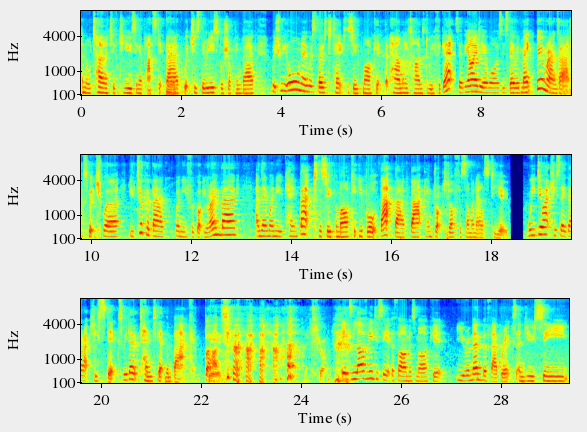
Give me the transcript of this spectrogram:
an alternative to using a plastic bag, Yeah. which is the reusable shopping bag, which we all know we're supposed to take to the supermarket, but how many times do we forget? So the idea was is they would make boomerang bags, which were you took a bag when you forgot your own bag, and then when you came back to the supermarket, you brought that bag back and dropped it off for someone else to use. We do actually say they're actually sticks. We don't tend to get them back, but Yes. That's right. it's lovely to see at the farmers market. You remember fabrics and you see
